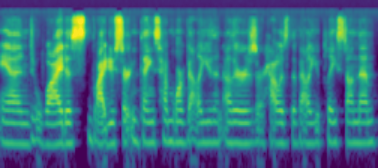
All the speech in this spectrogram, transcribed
And why does why do certain things have more value than others or how is the value placed on them?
